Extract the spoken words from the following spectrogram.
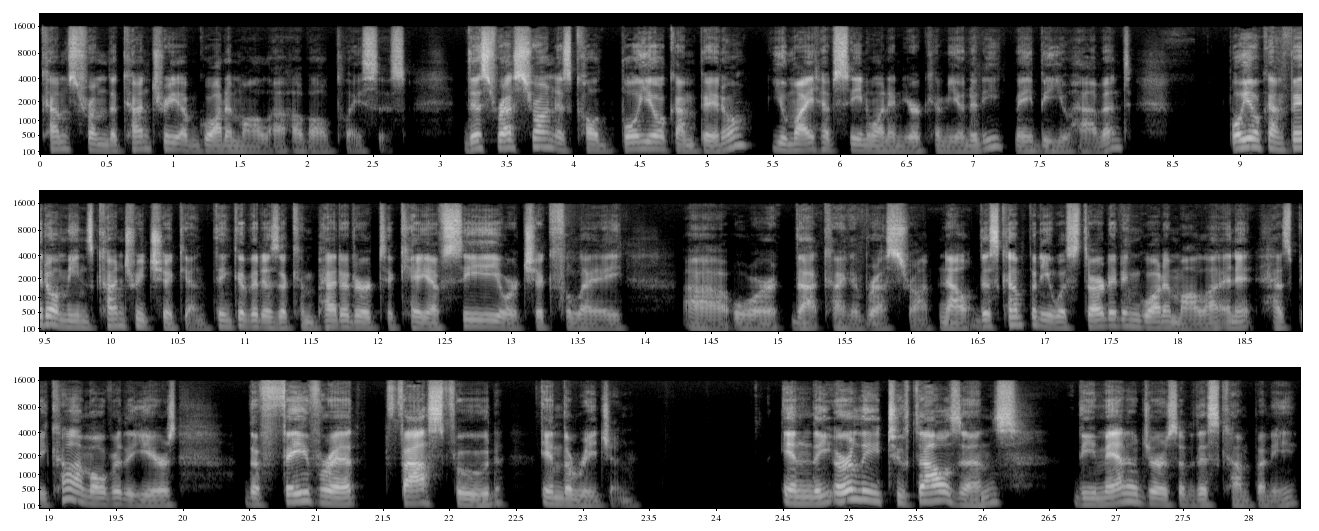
comes from the country of Guatemala, of all places. This restaurant is called Pollo Campero. You might have seen one in your community, maybe you haven't. Pollo Campero means country chicken. Think of it as a competitor to KFC or Chick fil A uh, or that kind of restaurant. Now, this company was started in Guatemala and it has become, over the years, the favorite fast food in the region. In the early 2000s, the managers of this company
